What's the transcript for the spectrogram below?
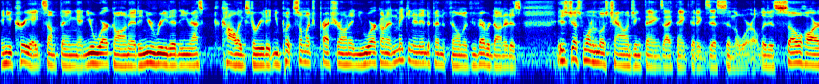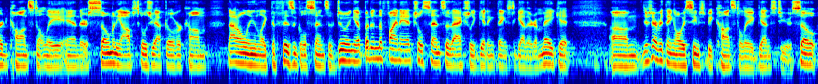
and you create something and you work on it and you read it and you ask colleagues to read it and you put so much pressure on it and you work on it and making an independent film if you've ever done it is is just one of the most challenging things I think that exists in the world. It is so hard constantly, and there's so many obstacles you have to overcome, not only in like the physical sense of doing it, but in the financial sense of actually getting things together to make it. Um, just everything always seems to be constantly against you. So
